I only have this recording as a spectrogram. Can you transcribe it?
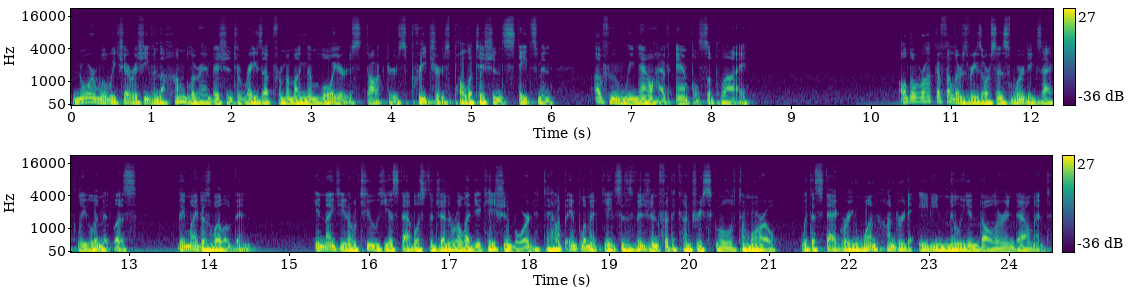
nor will we cherish even the humbler ambition to raise up from among them lawyers, doctors, preachers, politicians, statesmen, of whom we now have ample supply. Although Rockefeller's resources weren't exactly limitless, they might as well have been. In 1902, he established the General Education Board to help implement Gates's vision for the country school of tomorrow with a staggering $180 million endowment.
